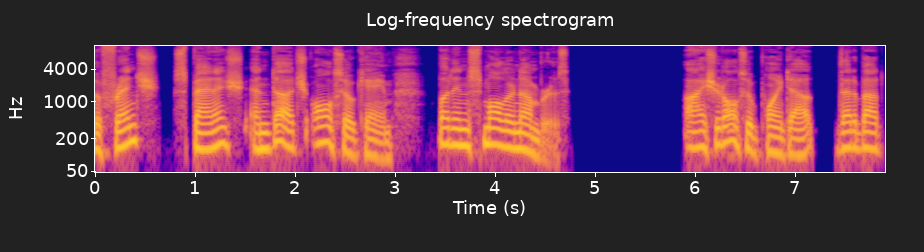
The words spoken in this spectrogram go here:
The French, Spanish, and Dutch also came, but in smaller numbers. I should also point out that about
